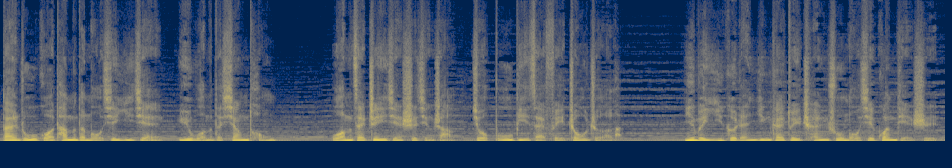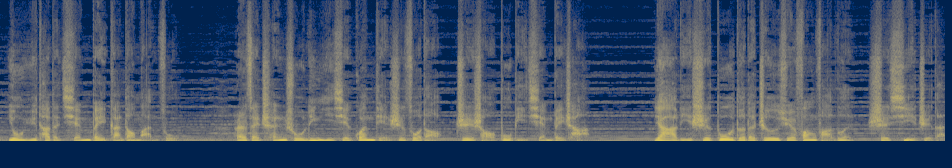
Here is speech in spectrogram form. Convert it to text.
但如果他们的某些意见与我们的相同，我们在这件事情上就不必再费周折了。因为一个人应该对陈述某些观点时优于他的前辈感到满足。而在陈述另一些观点时，做到至少不比前辈差。亚里士多德的哲学方法论是细致的，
